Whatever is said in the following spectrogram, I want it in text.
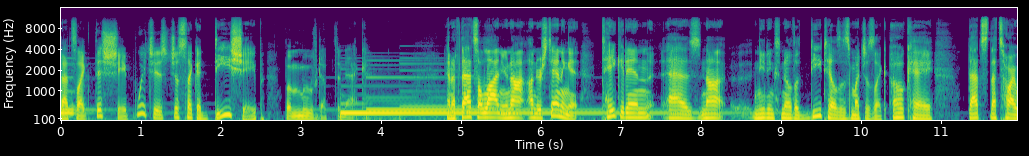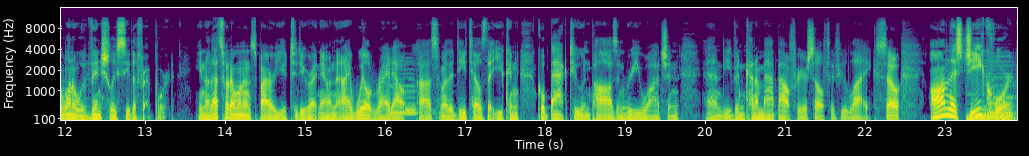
that's like this shape, which is just like a D shape, but moved up the neck. And if that's a lot and you're not understanding it, take it in as not needing to know the details as much as like, okay, that's that's how I want to eventually see the fretboard. You know, that's what I want to inspire you to do right now. And then I will write out uh, some of the details that you can go back to and pause and rewatch and, and even kind of map out for yourself if you like. So on this G chord,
